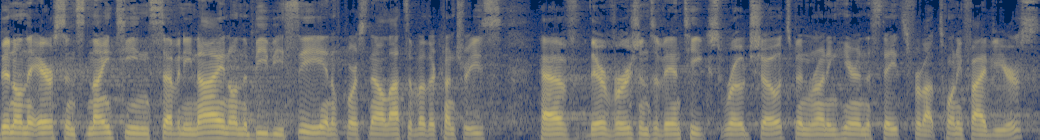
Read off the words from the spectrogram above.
been on the air since 1979 on the BBC, and of course, now lots of other countries have their versions of Antiques Roadshow. It's been running here in the States for about 25 years.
